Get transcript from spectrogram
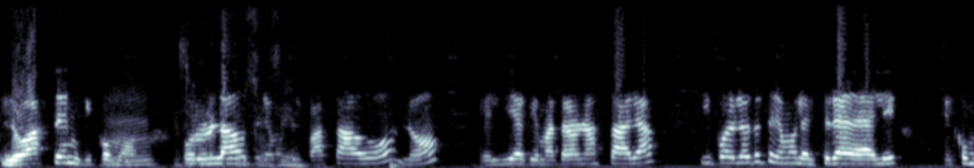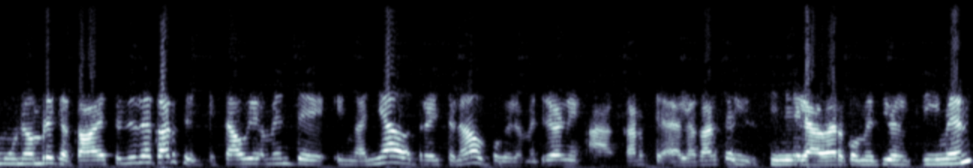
lo hacen, que es como, Mm, es por un lado tenemos sí. el pasado, ¿no? El día que mataron a Sara, y por el otro tenemos la historia de Alex, que es como un hombre que acaba de salir de la cárcel, que está obviamente engañado, traicionado, porque lo metieron a, cárcel, a la cárcel sin él haber cometido el crimen,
